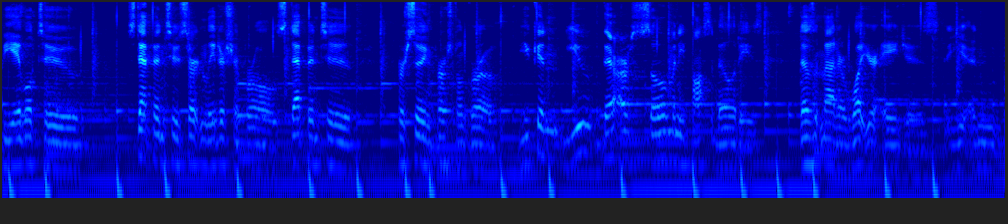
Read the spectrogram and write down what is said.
be able to step into certain leadership roles, step into pursuing personal growth. You can you there are so many possibilities. Doesn't matter what your age is. And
